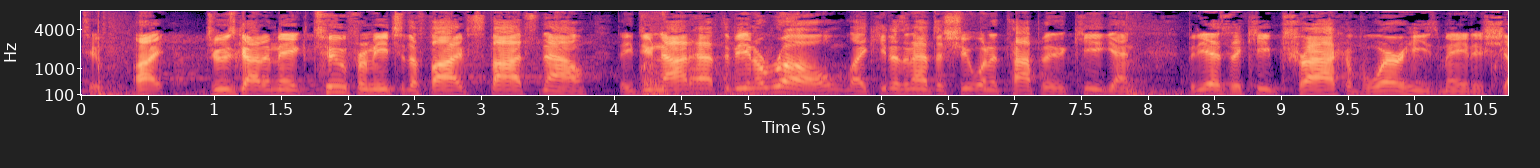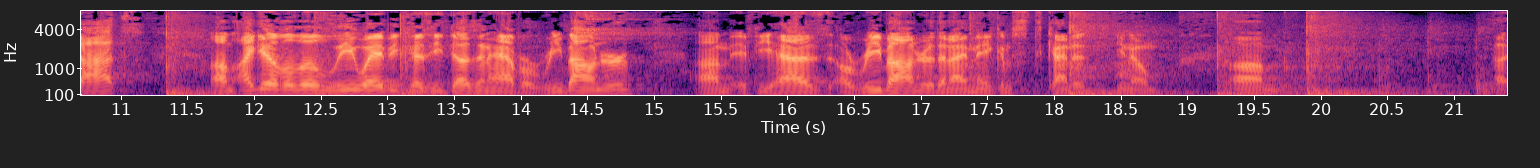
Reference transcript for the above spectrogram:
Two. All right, Drew's got to make two from each of the five spots now. They do not have to be in a row. Like he doesn't have to shoot one at the top of the key again but he has to keep track of where he's made his shots. Um, I give him a little leeway because he doesn't have a rebounder. Um, if he has a rebounder, then I make him kind of, you know, um, I,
